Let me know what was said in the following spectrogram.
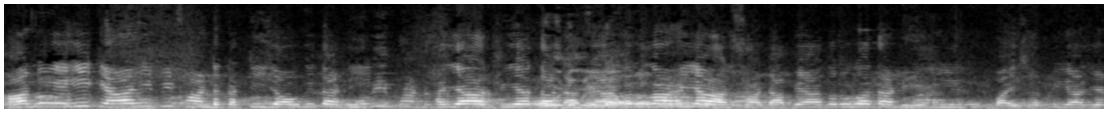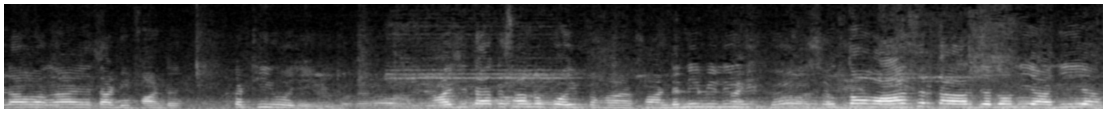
ਸਾਨੂੰ ਇਹੀ ਕਿਹਾ ਸੀ ਵੀ ਫੰਡ ਕੱਟੀ ਜਾਊਗੀ ਤੁਹਾਡੀ। 1000 ਰੁਪਿਆ ਤੁਹਾਡਾ ਪਿਆ ਕਰੂਗਾ 1000 ਸਾਡਾ ਪਿਆ ਕਰੂਗਾ ਤੁਹਾਡੀ ਅਸੀਂ 2200 ਰੁਪਿਆ ਜਿਹੜਾ ਵਗਾ ਇਹ ਤੁਹਾਡੀ ਫੰਡ ਇਕੱਠੀ ਹੋ ਜਾਏਗੀ। ਅੱਜ ਤੱਕ ਸਾਨੂੰ ਕੋਈ ਫ- ਫੰਡ ਨਹੀਂ ਮਿਲੀ। ਉਤੋਂ ਬਾਅਦ ਸਰਕਾਰ ਜਦੋਂ ਦੀ ਆ ਗਈ ਆ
